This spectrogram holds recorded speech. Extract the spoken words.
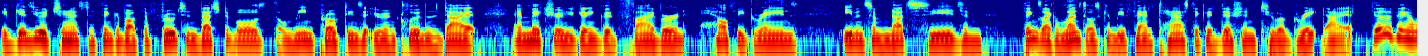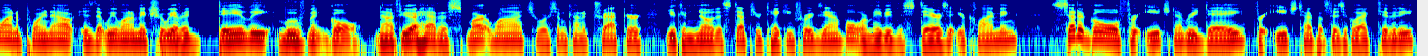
it gives you a chance to think about the fruits and vegetables, the lean proteins that you're including in the diet, and make sure you're getting good fiber and healthy grains, even some nuts, seeds, and Things like lentils can be fantastic addition to a great diet. The other thing I want to point out is that we want to make sure we have a daily movement goal. Now, if you have a smartwatch or some kind of tracker, you can know the steps you're taking, for example, or maybe the stairs that you're climbing. Set a goal for each and every day for each type of physical activity,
